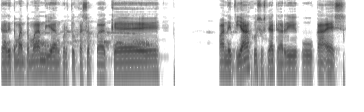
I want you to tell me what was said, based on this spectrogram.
dari teman-teman yang bertugas sebagai panitia khususnya dari UKS.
